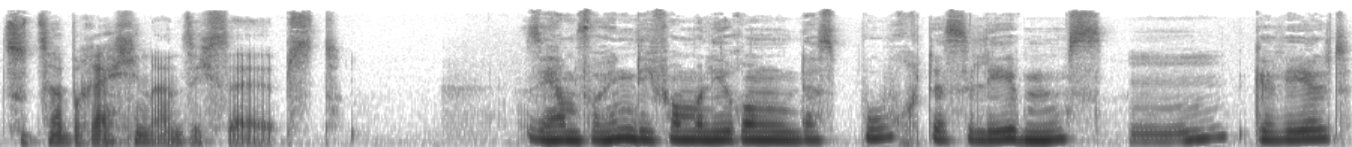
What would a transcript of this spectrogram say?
zu zerbrechen an sich selbst. Sie haben vorhin die Formulierung das Buch des Lebens mhm. gewählt,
